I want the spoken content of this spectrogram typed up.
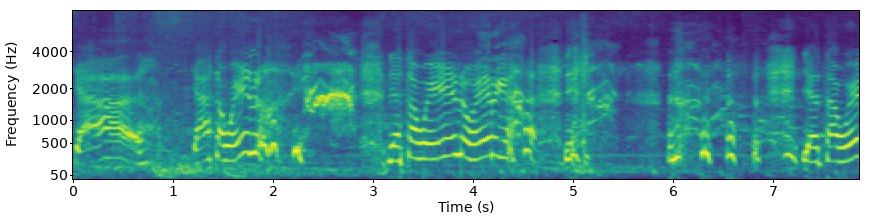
ya, ya está bueno. ya está bueno, verga. Ya está, ya está bueno.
